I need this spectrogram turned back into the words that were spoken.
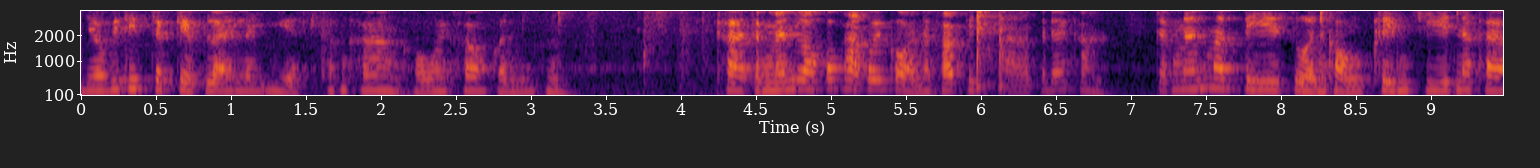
เดี๋ยวพี่ทิพย์จะเก็บรายละเอียดข้างๆเขาให้เข้ากันนิดหนึ่งค่ะ จากนั้นเราก็พักไว้ก่อนนะคะ ปิดฝาก็ได้ค่ะ จากนั้นมาตีส่วนของครีมชีสนะคะ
